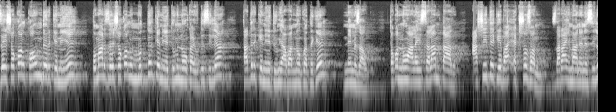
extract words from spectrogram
যে সকল কৌমদেরকে নিয়ে, তোমার যে সকল উম্মতদেরকে নিয়ে তুমি নৌকায় উঠেছিলে, তাদেরকে নিয়ে তুমি আবার নৌকা থেকে নেমে যাও। তখন নূ আলাইহিস সালাম তার আশি থেকে বা একশো জন যারা ইমান এনেছিল,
